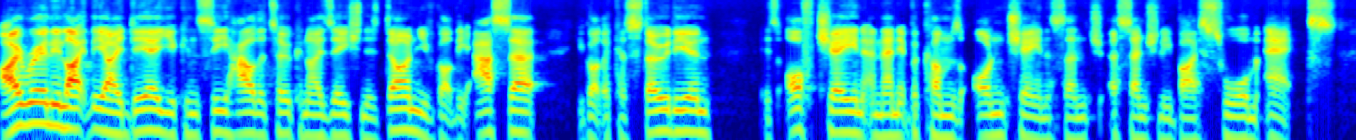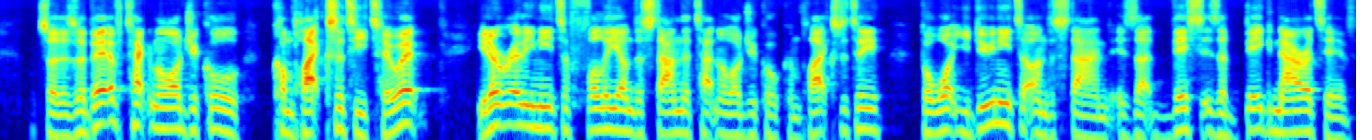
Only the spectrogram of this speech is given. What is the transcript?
I really like the idea. You can see how the tokenization is done. You've got the asset, you've got the custodian, it's off chain, and then it becomes on chain essentially by Swarm X. So there's a bit of technological complexity to it. You don't really need to fully understand the technological complexity, but what you do need to understand is that this is a big narrative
